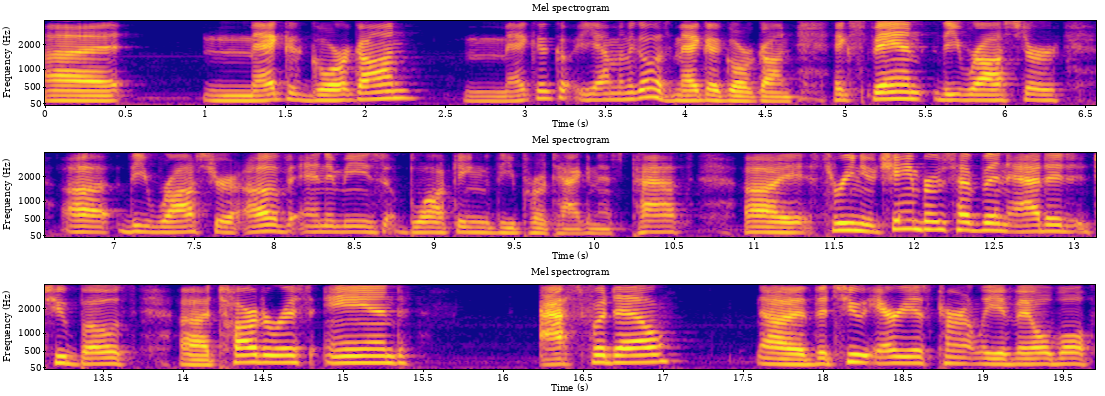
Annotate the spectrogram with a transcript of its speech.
uh, Mega Gorgon Mega, yeah, I'm gonna go with Mega Gorgon. Expand the roster, uh, the roster of enemies blocking the protagonist path. Uh, three new chambers have been added to both uh, Tartarus and Asphodel. Uh, the two areas currently available.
